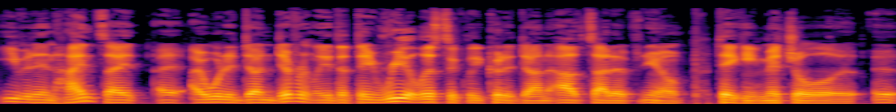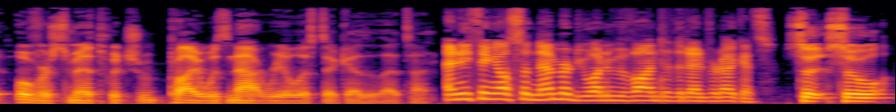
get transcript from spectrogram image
even in hindsight I, I would have done differently that they realistically could have done outside of, you know, taking Mitchell uh, over Smith, which probably was not realistic as of that time. Anything else on them, or do you want to move on to the Denver Nuggets? So, so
